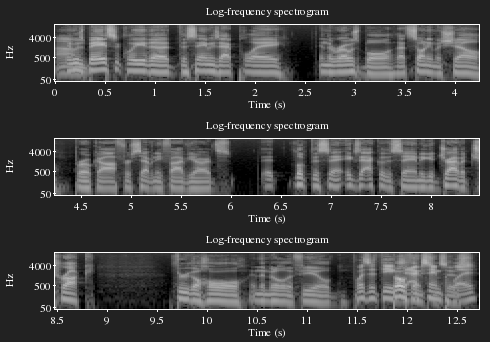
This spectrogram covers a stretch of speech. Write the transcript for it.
Um, it was basically the the same exact play in the Rose Bowl that Sony Michel broke off for 75 yards. It looked the same, exactly the same. He could drive a truck through the hole in the middle of the field. Was it the Both exact instances. same play?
